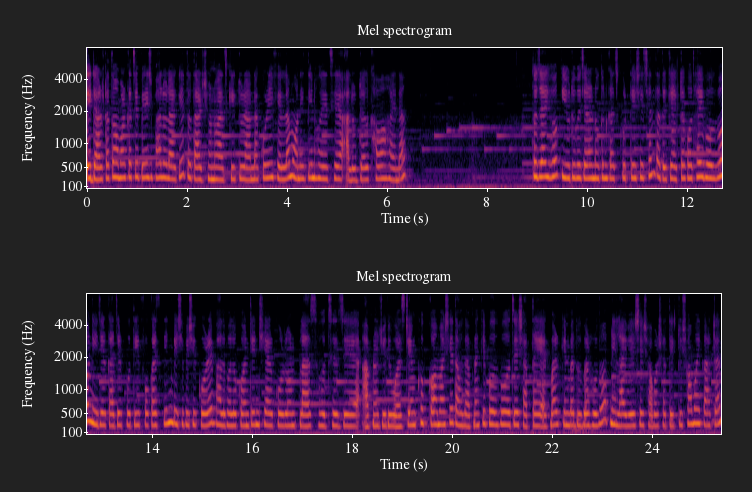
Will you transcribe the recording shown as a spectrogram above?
এই ডালটা তো আমার কাছে বেশ ভালো লাগে, তো তার জন্য আজকে একটু রান্না করেই ফেললাম অনেক দিন হয়েছে আলুর ডাল খাওয়া হয় না। তো যাই হোক, ইউটিউবে যারা নতুন কাজ করতে এসেছেন, তাদেরকে একটা কথাই বলব, নিজের কাজের প্রতি ফোকাস দিন বেশি বেশি করে। ভালো ভালো কন্টেন্ট শেয়ার করুন প্লাস হচ্ছে যে আপনার যদি ওয়াচ টাইম খুব কম আসে, তাহলে আপনাকে বলব যে সপ্তাহে একবার কিংবা দুইবার হলেও আপনি লাইভে এসে সবার সাথে একটু সময় কাটান।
